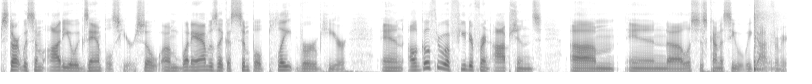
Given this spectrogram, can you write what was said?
start with some audio examples here. So um, what I have is like a simple plate verb here, and I'll go through a few different options um, and uh, let's just kind of see what we got from here.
